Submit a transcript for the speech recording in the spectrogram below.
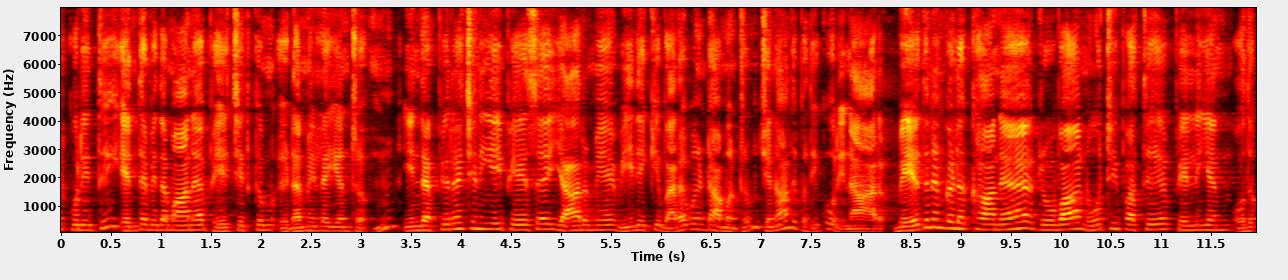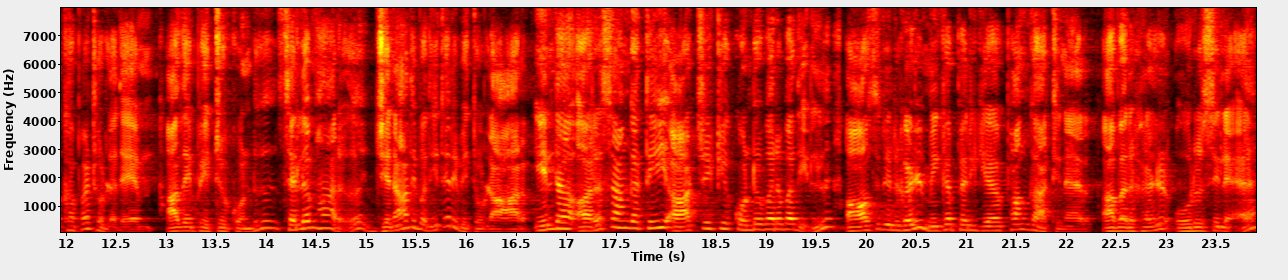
குறித்து எந்தவிதமான பேச்சிற்கும் இடமில்லை என்றும் இந்த பிரச்சனையை பேச யாருமே வீதிக்கு வர வேண்டாம் என்றும் ஜனாதிபதி கூறினார். வேதனங்களுக்கான ரூபா நூற்றி பத்து பில்லியன் ஒதுக்கப்பட்டுள்ளது. அதை பெற்றுக்கொண்டு செல்லுமாறு ஜனாதிபதி தெரிவித்துள்ளார். இந்த அரசாங்கத்தை ஆட்சிக்கு கொண்டு வருவதில் ஆசிரியர்கள் மிகப்பெரிய பங்காற்றினர். அவர்கள் ஒரு சில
